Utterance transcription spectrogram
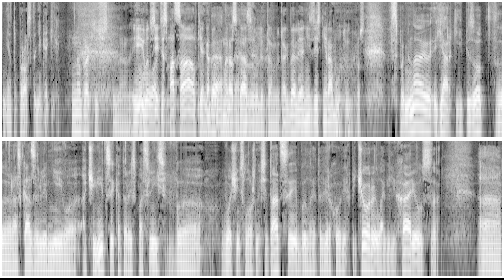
нету просто никаких. Ну, практически, да. И ну, вот, вот все эти спасалки, о которых да, мы да, рассказывали, да, да. Там, и так далее, они здесь не работают просто. Вспоминаю яркий эпизод. Рассказывали мне его очевидцы, которые спаслись в в очень сложной ситуации. Было это в Верховьях Печоры, ловили Хариуса. А,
